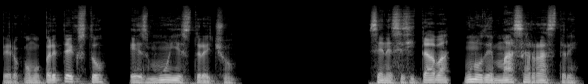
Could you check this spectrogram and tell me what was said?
pero como pretexto es muy estrecho. Se necesitaba uno de más arrastre.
